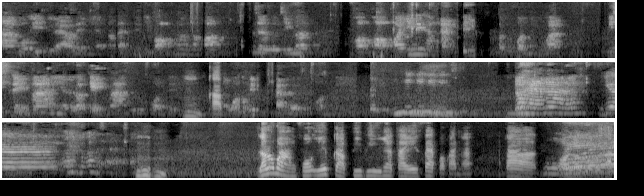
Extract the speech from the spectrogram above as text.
ตามโบอิทอยู่แล้วอะไรอย่างเงี้ยตั้งแต่อย่างที่บอกนะแล้วก็เจอตัวจริงก็พอพอพอยิ่งได้ทำงานก็ยิ่งกับทุกคนเหมือนกับว่ามีเสน่ห์มากอะไรเงี้ยแล้วก็เก่งมากทุกคนเลยอืมครับแต่ว่าเขาไม่เหมือนกันเลยทุกคนอะไรเงี้ยแล้วแฮนน่านะเยอะ แล้วระหว่างโฟอีฟกับพีพีเนี่ยใครแซ่บกว่ากันฮะถ้าพอเราเหลือกัน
